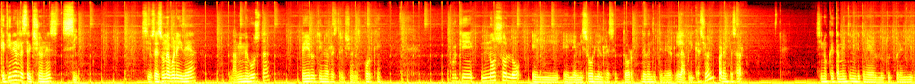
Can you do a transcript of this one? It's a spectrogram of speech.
¿Que tiene restricciones? Sí. Sí, o sea, es una buena idea. A mí me gusta, pero tiene restricciones. ¿Por qué? Porque no solo el, el, emisor y el receptor deben de tener la aplicación para empezar, sino que también tienen que tener el Bluetooth prendido.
